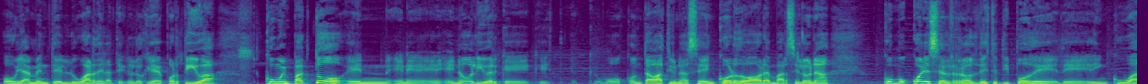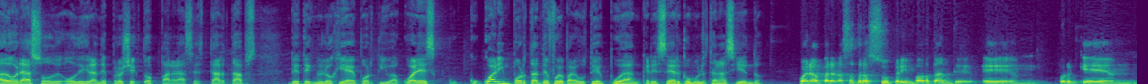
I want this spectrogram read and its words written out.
obviamente el lugar de la tecnología deportiva. ¿Cómo impactó en, Oliver, que, que, como vos contabas, tiene una sede en Córdoba, ahora en Barcelona? ¿Cuál es el rol de este tipo de, incubadoras o de, grandes proyectos para las startups de tecnología deportiva? ¿Cuál, es, ¿Cuán importante fue para que ustedes puedan crecer como lo están haciendo? Bueno, para nosotros súper importante, eh, porque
